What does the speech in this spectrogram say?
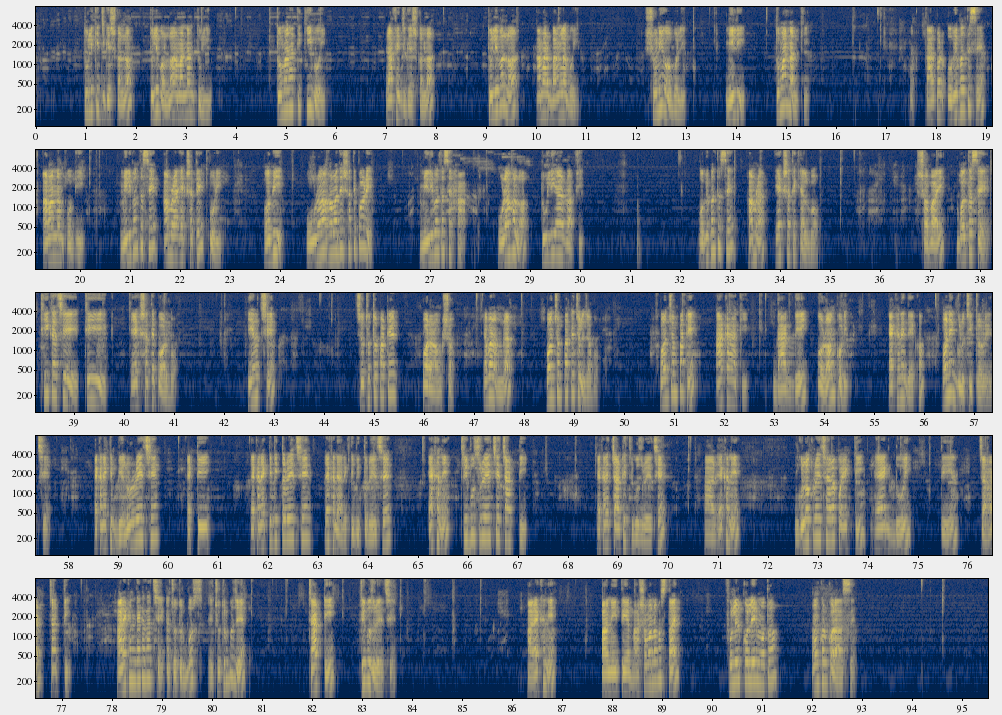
তুলিকে জিজ্ঞেস করল, তুলি বলল, আমার নাম তুলি। তোমার হাতে কি বই? রাফি জিজ্ঞেস করল, তুলি বলল, আমার বাংলা বই। শুনি ও বলি। মিলি, তোমার নাম কি? তারপর অভি বলতেছে, আমার নাম অভি। মিলি বলতেছে, আমরা একসাথে পড়ি। অভি, ওরা আমাদের সাথে পড়ে? মিলি বলতেছে হ্যাঁ ওরা হলো তুলি আর রাফি। অভি বলতেছে, আমরা একসাথে খেলব। সবাই বলতেছে, ঠিক আছে, ঠিক, একসাথে পড়ব। এ হচ্ছে চতুর্থ পাঠের পড়ার অংশ। এবার আমরা পঞ্চম পাঠে চলে যাব। পঞ্চম পাঠে আঁকা আঁকি দাগ দেই ও রং করি। এখানে দেখো অনেকগুলো চিত্র রয়েছে। এখানে একটি বেলুন রয়েছে, একটি, এখানে একটি বৃত্ত রয়েছে, এখানে আরেকটি বৃত্ত রয়েছে। এখানে ত্রিভুজ রয়েছে চারটি। এখানে চারটি ত্রিভুজ রয়েছে। আর এখানে গোলক রয়েছে আরও কয়েকটি। এক, দুই, তিন চার, চারটি। আর এখানে দেখা যাচ্ছে একটা চতুর্ভুজ। এই চতুর্ভুজে চারটি ত্রিভুজ রয়েছে। আর এখানে পানিতে ভাসমান অবস্থায় ফুলের কলির মতো অঙ্কন করা আছে।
